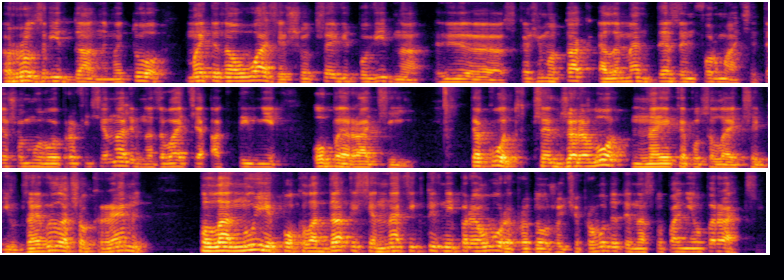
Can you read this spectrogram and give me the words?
розвідданими, то майте на увазі, що це відповідно, е, скажімо так, елемент дезінформації. Те, що мовою професіоналів називається активні операції. Так от, це джерело, на яке посилається Білд, заявило, що Кремль планує покладатися на фіктивні переговори, продовжуючи проводити наступальні операції.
